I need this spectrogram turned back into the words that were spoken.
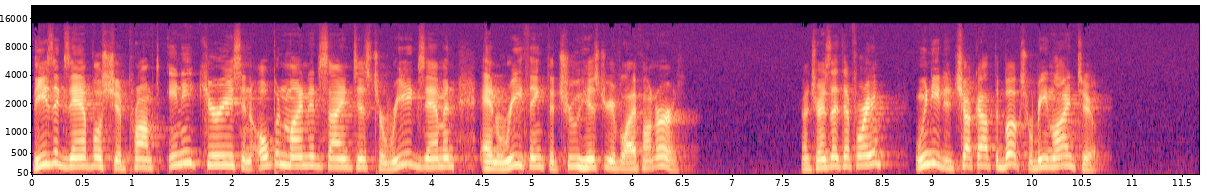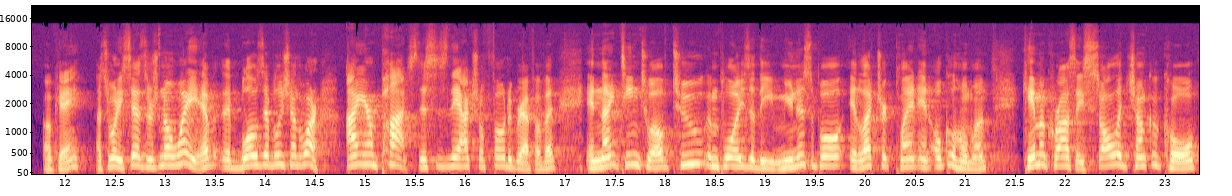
These examples should prompt any curious and open minded scientist to re examine and rethink the true history of life on Earth. Can I translate that for you? We need to chuck out the books we're being lied to. Okay? That's what he says. There's no way. It blows evolution out of the water. Iron pots. This is the actual photograph of it. In 1912, two employees of the municipal electric plant in Oklahoma came across a solid chunk of coal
